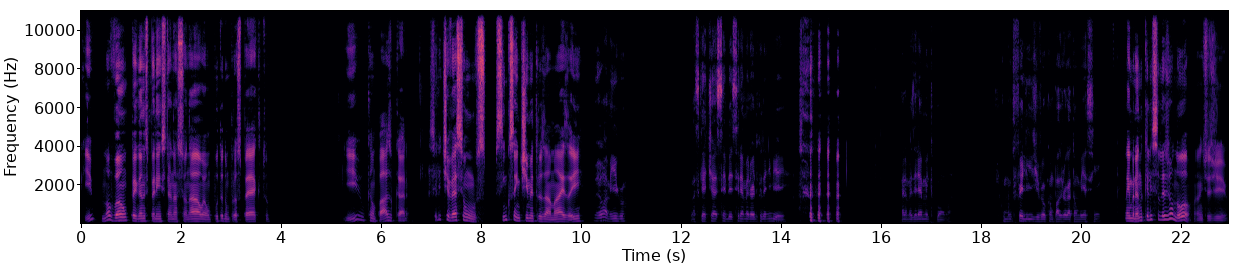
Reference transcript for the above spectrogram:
Que novão, pegando experiência internacional, é um puta de um prospecto. E o Campazzo, cara, se ele tivesse uns 5 centímetros a mais aí, Meu amigo, basquete ACB seria melhor do que o da NBA. Cara, mas ele é muito bom, mano. Fico muito feliz de ver o Campazzo jogar tão bem assim. lembrando que ele se lesionou antes de.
